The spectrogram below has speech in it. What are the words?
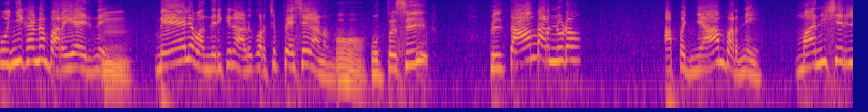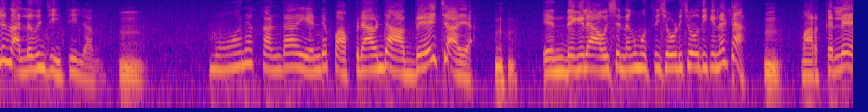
കുഞ്ഞിക്കണ്ണം പറയായിരുന്നേ ഉം. മേലെ വന്നിരിക്കുന്ന ആൾ കുറച്ച് പെശ കാണുന്നു. ഓ മുത്തശ്ശി താൻ പറഞ്ഞൂടോ? അപ്പൊ ഞാൻ പറഞ്ഞേ മനുഷ്യരിൽ നല്ലതും ചീത്തയില്ലാന്ന്. ഉം. മോനെ കണ്ട എന്റെ പപ്പനാവിന്റെ അതേ ചായ. എന്തെങ്കിലും ആവശ്യം ഉണ്ടെങ്കിൽ മുത്തിച്ചോട് ചോദിക്കണട്ടാ. മറക്കല്ലേ?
